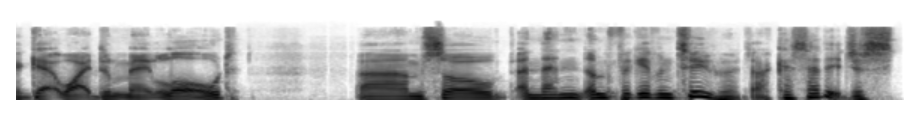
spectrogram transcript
I get why it didn't make load. Um, so and then Unforgiven too. Like I said, it just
